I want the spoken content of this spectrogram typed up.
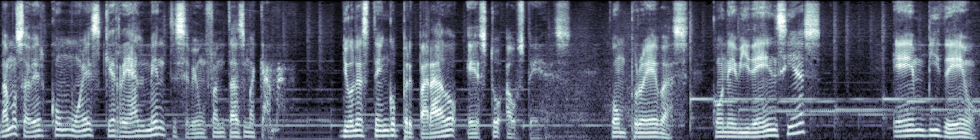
vamos a ver cómo es que realmente se ve un fantasma cámara. Yo les tengo preparado esto a ustedes, con pruebas, con evidencias en video,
